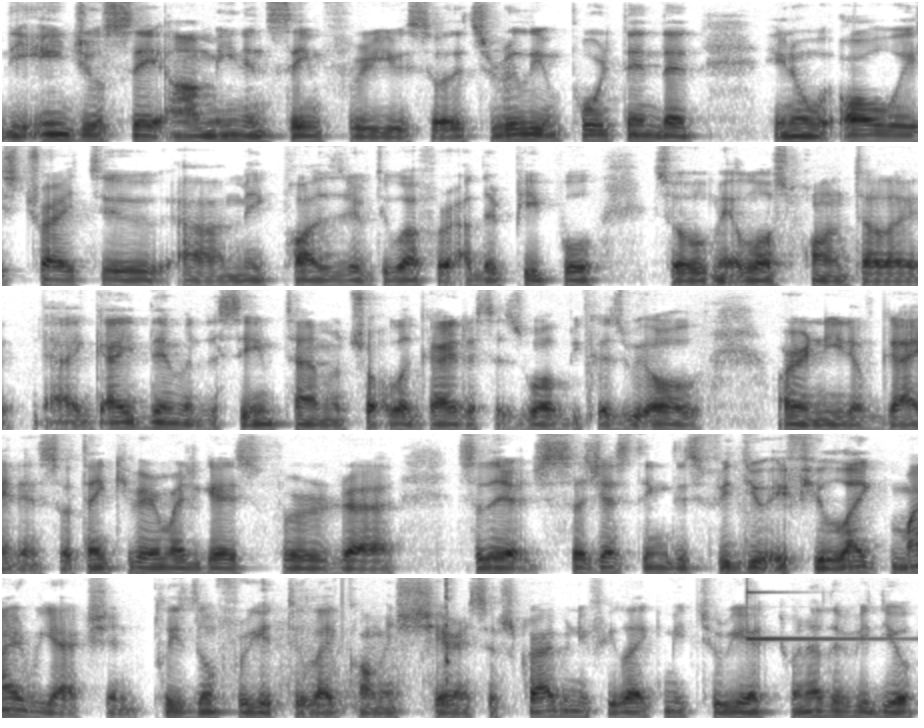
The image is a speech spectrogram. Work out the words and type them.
the angels say ameen and same for you. So it's really important that you know we always try to uh, make positive dua for other people. So may allah subhanahu wa ta'ala uh, guide them at the same time. Inshallah guide us as well because we all are in need of guidance. So thank you very much guys for uh, so suggesting this video. If you like my reaction please don't forget to like comment share and subscribe. And if you like me to react to another video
